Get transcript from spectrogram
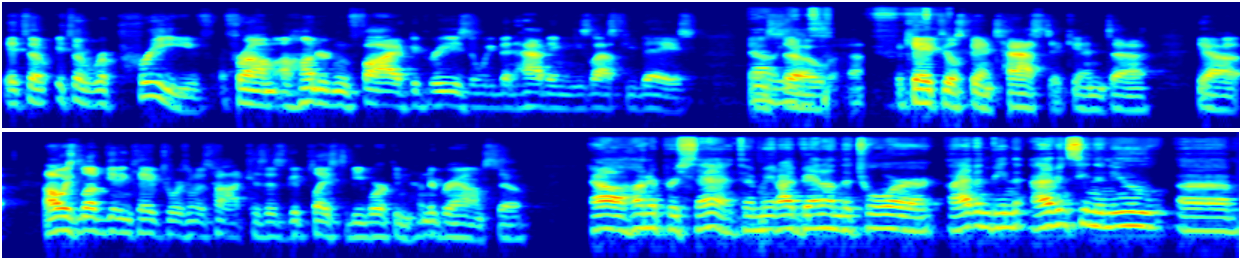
it's a it's a reprieve from 105 degrees that we've been having these last few days. And oh, so yes. uh, the cave feels fantastic. And uh, yeah, I always love giving cave tours when it's hot because it's a good place to be working underground. So Oh, 100%. I mean, I've been on the tour. I haven't been, I haven't seen the new, uh,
